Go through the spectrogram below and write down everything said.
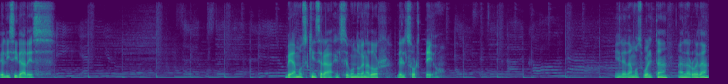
Felicidades. Veamos quién será el segundo ganador del sorteo. Y le damos vuelta a la rueda.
